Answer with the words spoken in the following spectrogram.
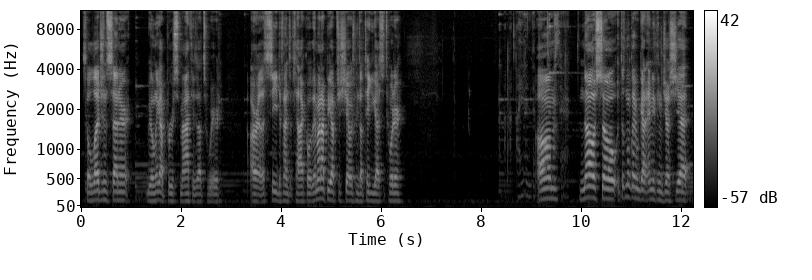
So Legend Center, we only got Bruce Matthews. That's weird. All right, let's see defensive tackle. They might not be up to show, which means I'll take you guys to Twitter. Um, no, so it doesn't look like we got anything just yet.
